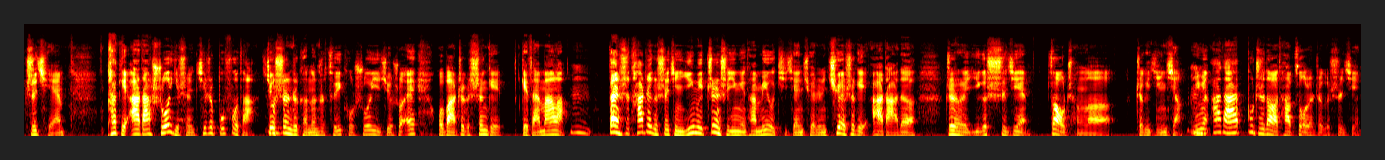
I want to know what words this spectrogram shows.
之前，他给阿达说一声，其实不复杂，就甚至可能是随口说一句，说，哎，我把这个声给给咱妈了，嗯。但是他这个事情，因为正是因为他没有提前确认，确实给阿达的这一个事件造成了这个影响。因为阿达不知道他做了这个事情，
